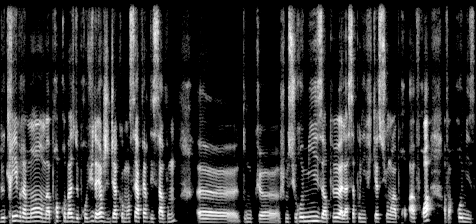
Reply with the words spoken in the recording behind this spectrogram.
De créer vraiment ma propre base de produits. D'ailleurs, j'ai déjà commencé à faire des savons, heu, donc heu, je me suis remise un peu à la saponification à froid, enfin remise.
